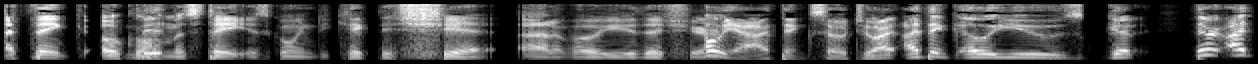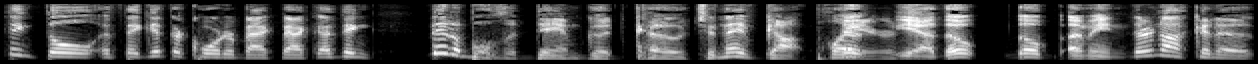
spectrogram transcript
I think Oklahoma State is going to kick the shit out of OU this year. Oh yeah, I think so too. I, I think OU's good. they're, I think they'll, if they get their quarterback back, I think Venable's a damn good coach and they've got players. Yeah, they'll they'll. I mean, They're not gonna,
